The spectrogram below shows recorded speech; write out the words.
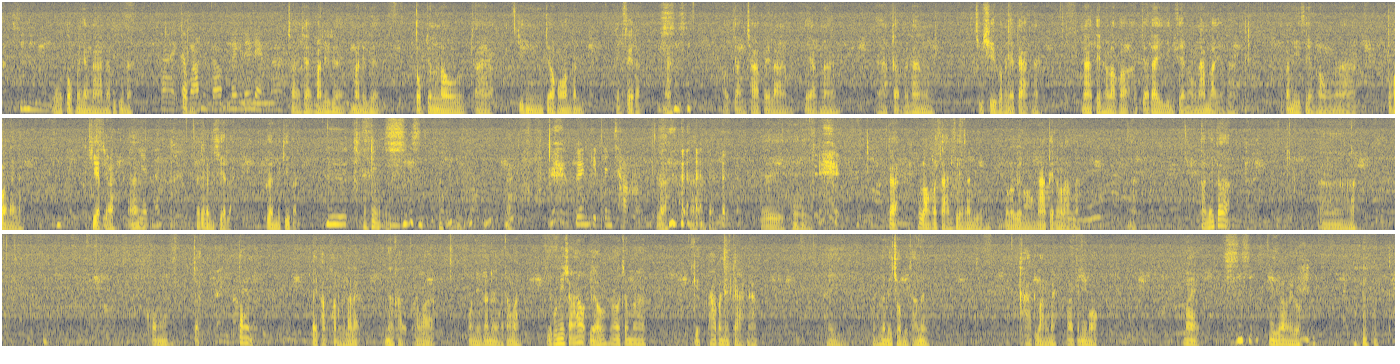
โอ้ตกมาอย่างนานนะพี่กินนะใช่แต่ว่ามันก็ไม่ได้แรงมาก ใช่ใช่มาเรื่อยๆมาเรื่อยๆตกจนเราอ่ากินเจียวฮ้อนกันจนเสร็จอะนะเอาจานชาไปล้างไปอาบน้ำนะกลับมานั่งชิวๆกับบรรยากาศนะหน้าเต็นท์ของเราก็อาจจะได้ยินเสียงของน้ำไหลนะแล้ว ก็มีเสียงของอ่าตัวอะไรนะเขียดใช่ไหมอ่าเย็นนะน่าจะเป็นเขียดแหละเพื่อนเมื่อกี้แบบเพื่อนกิฟเป็นช้าง เหรออ่าเฮ้ยก็ร้องประสานเสียงกันอยู่บริเวณหน้าเต็นท์ของเรานะนะ ตอนนี้ก็เอ่อคงจะต้องไปพักผ่อนกันแล้วแหละนะครับ เพราะว่า วันนี้ก็เหนื่อยมาทั้งวันเดี๋ยวพรุ่งนี้เช้า เดี๋ยวเราจะมาเก็บภาพบรรยากาศนะครับให้เพื่อนๆได้ชมอีกครั้งหนึ่งคาดหวังไหมว่าจะมีหมอก ไม่ มีหรือเปล่าไม่รู้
